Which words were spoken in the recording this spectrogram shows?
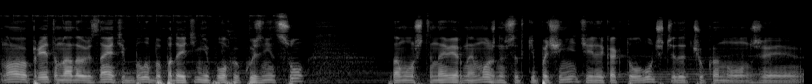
Но при этом надо, знаете, было бы подойти неплохо к кузнецу. Потому что, наверное, можно все-таки починить или как-то улучшить этот чукану. Он же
